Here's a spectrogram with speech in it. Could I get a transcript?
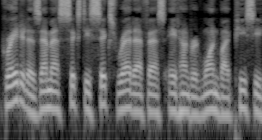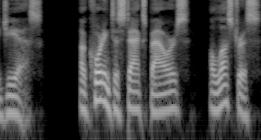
Graded as MS66 Red FS 801 by PCGS. According to Stack's Bowers, a lustrous,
